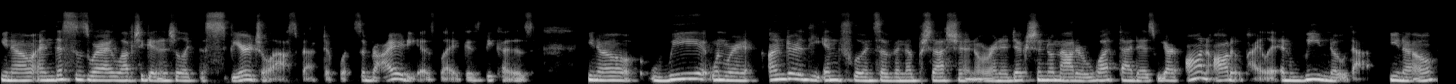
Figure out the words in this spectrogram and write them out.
you know? And this is where i love to get into like the spiritual aspect of what sobriety is like is because you know we when we're under the influence of an obsession or an addiction no matter what that is we are on autopilot and we know that you know?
